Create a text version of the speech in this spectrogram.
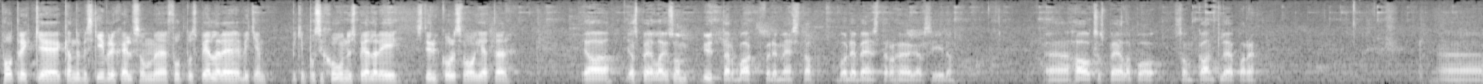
Patrik, eh, kan du beskriva dig själv som eh, fotbollsspelare? Vilken, vilken position du spelar i, styrkor och svagheter? Ja, jag spelar ju som ytterback för det mesta, både vänster och höger sida. Uh, har också spelat på som kantlöpare. Uh,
